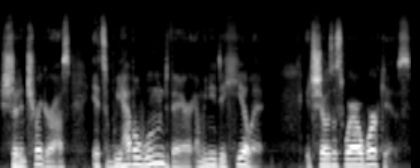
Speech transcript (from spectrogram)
shouldn't trigger us. It's we have a wound there and we need to heal it. It shows us where our work is.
